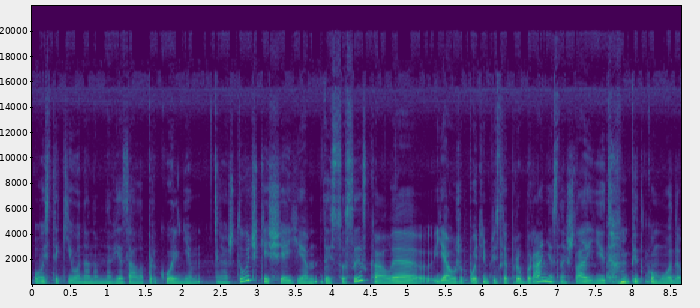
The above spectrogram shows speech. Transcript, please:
Ось такі вона нам нав'язала прикольні е, штучки. Ще є десь сосиска, але я вже потім після прибирання знайшла її там під комодом.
